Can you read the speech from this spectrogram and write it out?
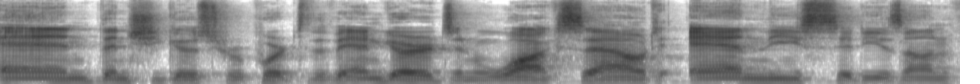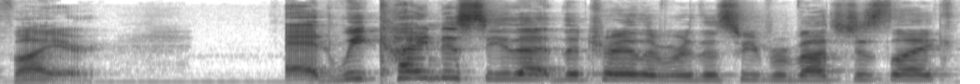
And then she goes to report to the Vanguards and walks out, and the city is on fire. And we kind of see that in the trailer where the sweeper bot's just like,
